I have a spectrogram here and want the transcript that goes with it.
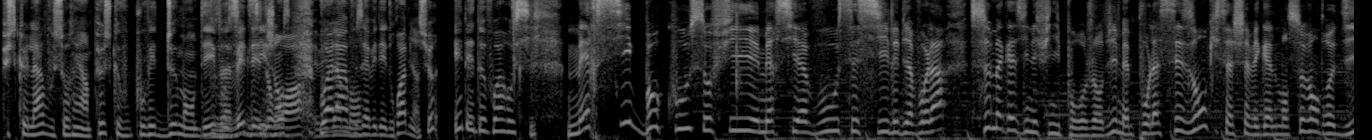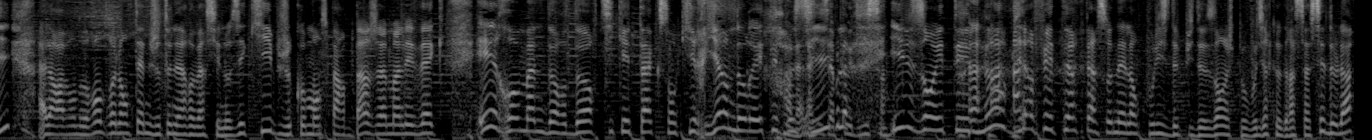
puisque là, vous saurez un peu ce que vous pouvez demander, Vous vos avez des exigences. droits, voilà, vous avez des droits, bien sûr, et des devoirs aussi. Merci beaucoup Sophie et merci à vous Cécile. Et bien voilà, ce magazine est fini pour aujourd'hui, même pour la saison qui s'achève également ce vendredi. Alors avant de rendre l'antenne, je tenais à remercier nos équipes. Je commence par Benjamin Lévesque et Roman Dordor, tic et tac, sans qui rien n'aurait été Oh là là, ils possible. Ils ont été nos bienfaiteurs personnels en coulisses depuis deux ans et je peux vous dire que grâce à ces deux-là,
